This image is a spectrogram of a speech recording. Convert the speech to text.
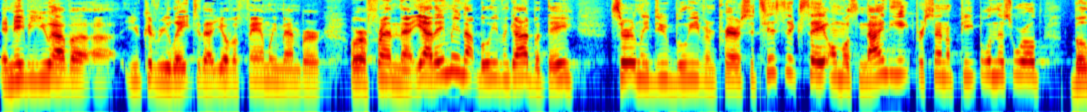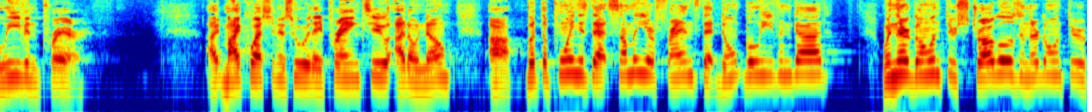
And maybe you have a, a, you could relate to that. You have a family member or a friend that, yeah, they may not believe in God, but they certainly do believe in prayer. Statistics say almost 98% of people in this world believe in prayer. I, my question is, who are they praying to? I don't know. Uh, but the point is that some of your friends that don't believe in God, when they're going through struggles and they're going through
